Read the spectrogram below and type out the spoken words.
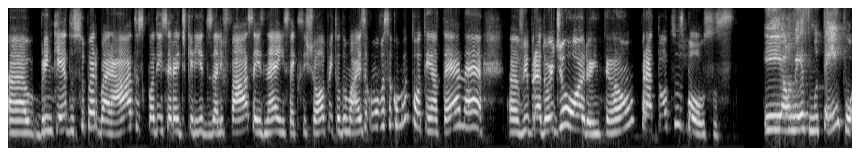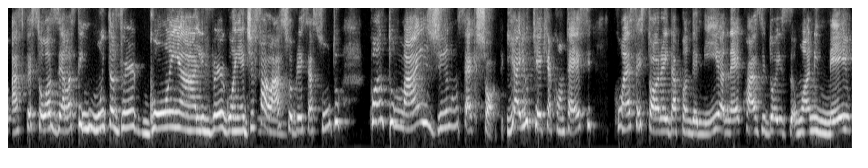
uh, brinquedos super baratos que podem ser adquiridos ali fáceis, né? Em sexy shop e tudo mais. E como você comentou, tem até, né? Uh, vibrador de ouro. Então, para todos os bolsos. E ao mesmo tempo, as pessoas elas têm muita vergonha, ali, vergonha de falar sobre esse assunto, quanto mais de num sex shop. E aí o que que acontece? Com essa história aí da pandemia, né, quase dois, um ano e meio,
